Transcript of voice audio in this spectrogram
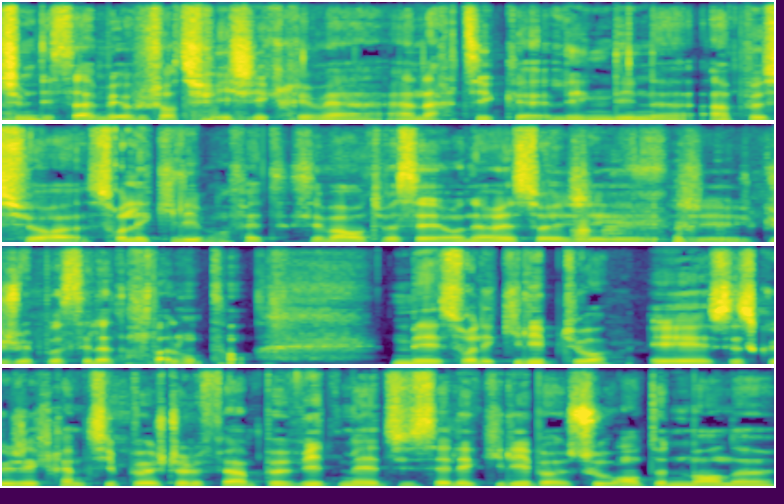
tu me dis ça, mais aujourd'hui, j'écrivais un, un article LinkedIn un peu sur, sur l'équilibre, en fait. C'est marrant, tu vois, c'est, j'ai, j'ai, que je vais poster là dans pas longtemps. Mais sur l'équilibre, tu vois. Et c'est ce que j'écris un petit peu, je te le fais un peu vite, mais tu sais, l'équilibre, souvent on te demande, euh,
